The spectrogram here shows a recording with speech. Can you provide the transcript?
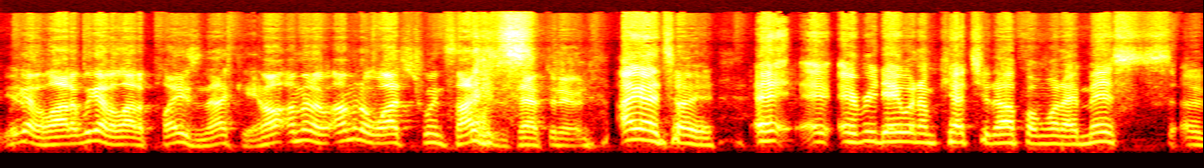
We got a lot of we got a lot of plays in that game. I'm gonna I'm gonna watch Twin Tigers this afternoon. I gotta tell you, every day when I'm catching up on what I missed uh,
